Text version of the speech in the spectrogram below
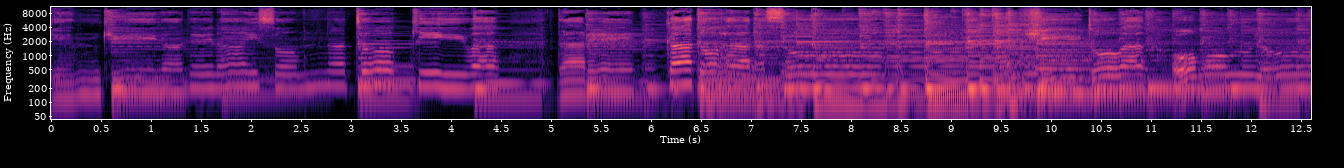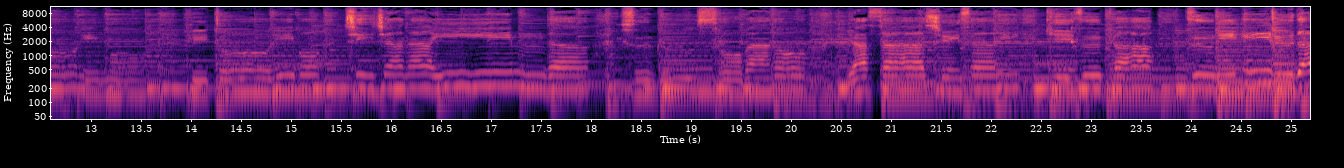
元気が出ないそんな時は誰かと話そう。人は思うよりも一人ぼっちじゃないんだ。すぐそばの優しさに気づかずにいるだ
